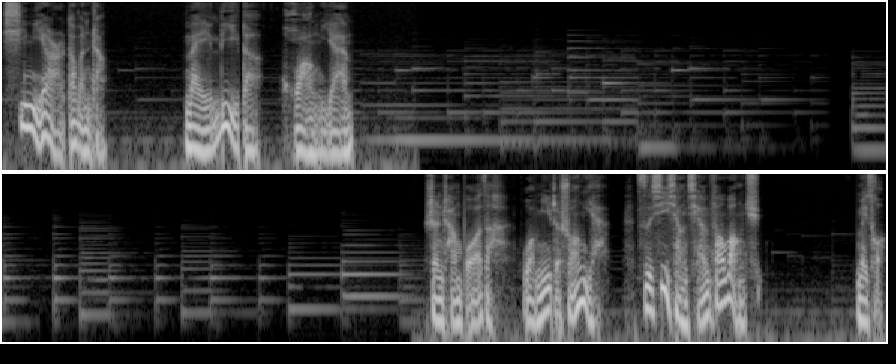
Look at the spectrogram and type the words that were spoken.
希尼尔的文章。美丽的谎言。伸长脖子，我眯着双眼，仔细向前方望去。没错，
